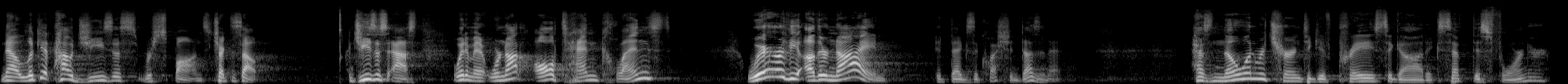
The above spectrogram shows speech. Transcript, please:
Now, look at how Jesus responds. Check this out. Jesus asked, Wait a minute, we're not all 10 cleansed? Where are the other nine? It begs the question, doesn't it? Has no one returned to give praise to God except this foreigner?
